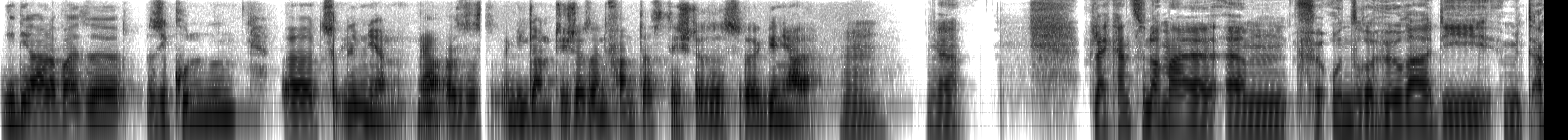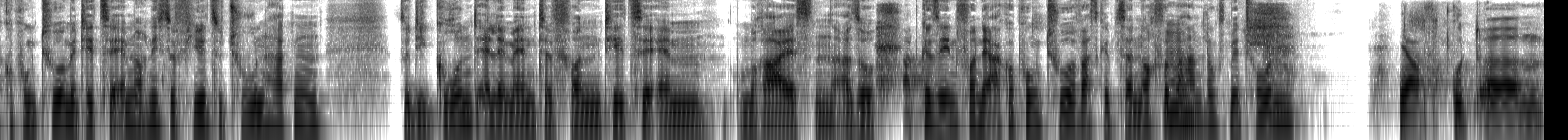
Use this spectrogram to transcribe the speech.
idealerweise Sekunden äh, zu eliminieren. Ja, also es ist gigantisch, das ist fantastisch, das ist äh, genial. Mhm. Ja. Vielleicht kannst du noch mal ähm, für unsere Hörer, die mit Akupunktur, mit TCM noch nicht so viel zu tun hatten, so die Grundelemente von TCM umreißen. Also abgesehen von der Akupunktur, was gibt es da noch für mhm. Behandlungsmethoden? Ja, gut. Ähm,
